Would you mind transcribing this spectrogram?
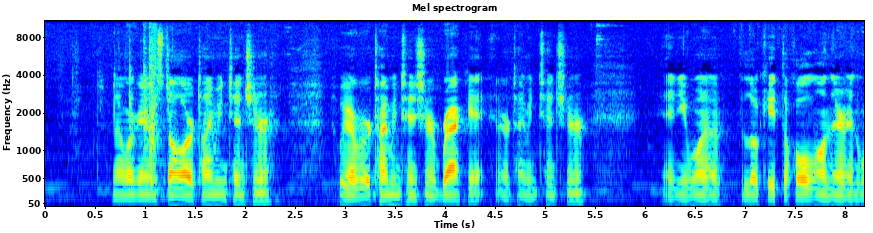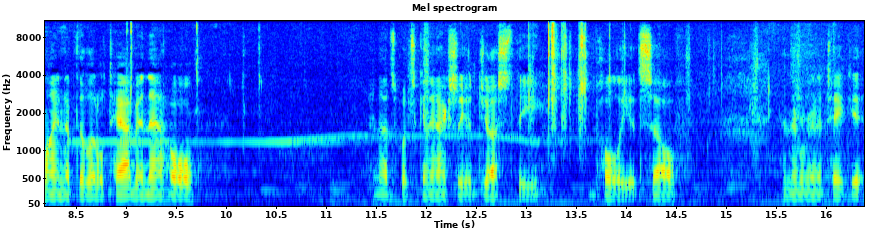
So now we're going to install our timing tensioner. So we have our timing tensioner bracket and our timing tensioner and you want to locate the hole on there and line up the little tab in that hole and that's what's going to actually adjust the pulley itself and then we're going to take it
